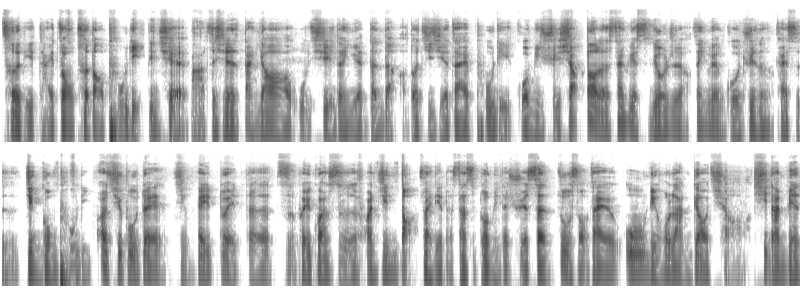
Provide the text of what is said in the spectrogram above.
撤离台中，撤到埔里，并且把这些弹药啊、武器、人员等等啊都集结在埔里国民学校。到了三月十六日啊，增援国军呢开始进攻埔里，二七部队警备队的指挥官是黄金岛，率领了三十多名的学生驻守在乌牛栏吊桥西南边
